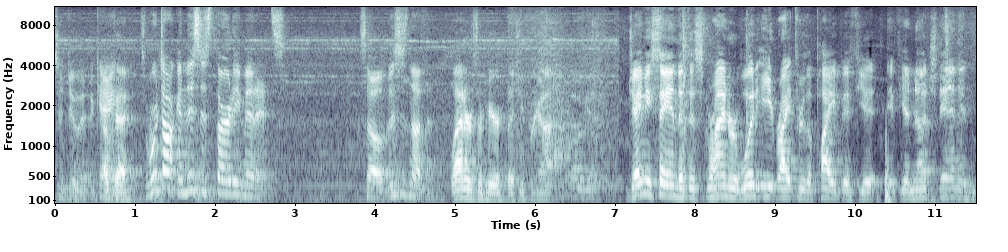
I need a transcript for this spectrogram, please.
to do it, okay? Okay. So we're talking, this is 30 minutes. So this is nothing. Ladders are here that you forgot. Oh, good. Jamie's saying that this grinder would eat right through the pipe if you if you nudged in and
